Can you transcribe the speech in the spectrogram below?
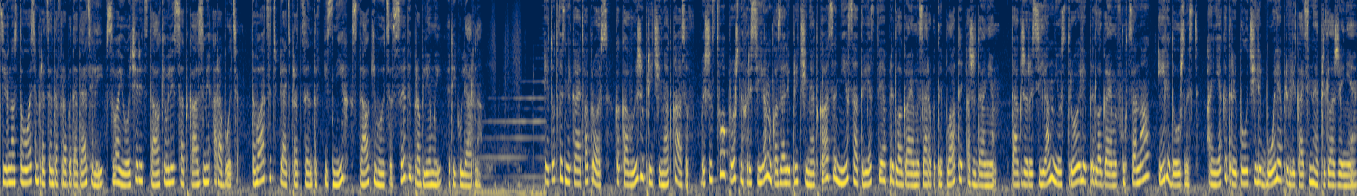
98% работодателей, в свою очередь, сталкивались с отказами о работе. 25% из них сталкиваются с этой проблемой регулярно. И тут возникает вопрос, каковы же причины отказов? Большинство опрошенных россиян указали причины отказа несоответствия предлагаемой заработной платы ожиданиям. Также россиян не устроили предлагаемый функционал или должность, а некоторые получили более привлекательное предложение.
